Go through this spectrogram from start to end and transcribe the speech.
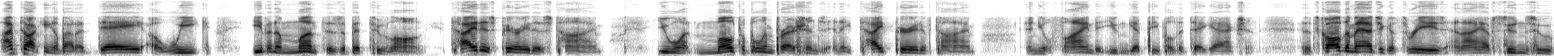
I'm talking about a day, a week, even a month is a bit too long. Tightest period is time. You want multiple impressions in a tight period of time, and you'll find that you can get people to take action. And it's called the magic of threes, and I have students who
